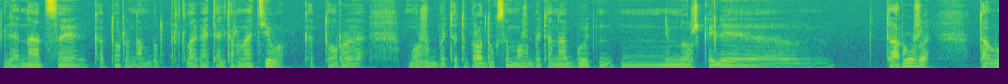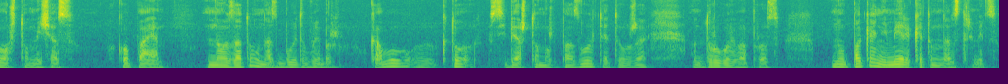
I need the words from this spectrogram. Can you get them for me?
для нации, которая нам будет предлагать альтернативу, которая, может быть, эта продукция, может быть, она будет немножко или э, дороже того, что мы сейчас покупаем, но зато у нас будет выбор. Кого, кто себя что может позволить, это уже другой вопрос. Но, по крайней мере, к этому надо стремиться.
